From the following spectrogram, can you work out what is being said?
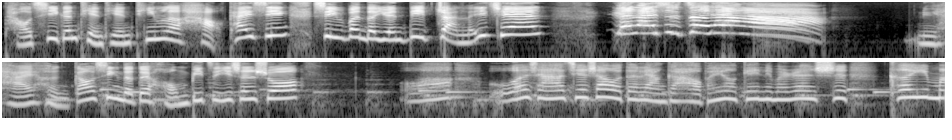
淘气跟甜甜听了好开心，兴奋的原地转了一圈。原来是这样啊！女孩很高兴的对红鼻子医生说：“我我想要介绍我的两个好朋友给你们认识，可以吗？”“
